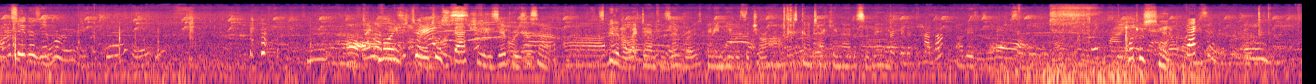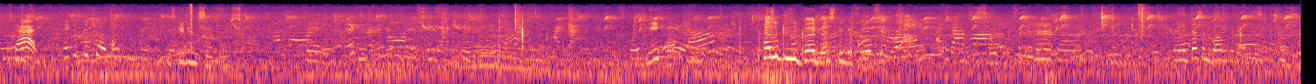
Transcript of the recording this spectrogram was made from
want to see the zebra moving. Oh, no, he just turned into a statue. The zebras, isn't it? It's a bit of a letdown for zebras. Been in here with the giraffe. It's going to take you notice of them. Oh, there's a zebra. What that? Jackson, I mean, Dad, take a picture of us. Let's get in zebras. Hey, look, there's a bird resting in the field. And it doesn't bump it.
